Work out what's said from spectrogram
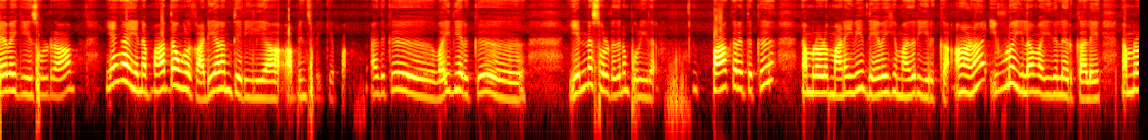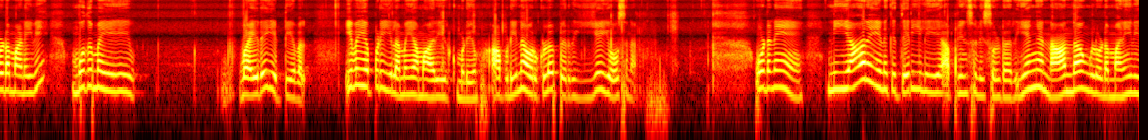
தேவகி சொல்கிறா ஏங்க என்னை பார்த்தா உங்களுக்கு அடையாளம் தெரியலையா? அப்படின்னு சொல்லி கேட்பான் அதுக்கு வைத்தியருக்கு என்ன சொல்கிறதுன்னு புரியல. பார்க்குறதுக்கு நம்மளோட மனைவி தேவகி மாதிரி இருக்கா? ஆனால் இவ்வளோ இளம் வயதில் இருக்காளே. நம்மளோட மனைவி முதுமை வயதை எட்டியவள். இவை எப்படி இளமையாக மாறி இருக்க முடியும்? அப்படின்னு அவருக்குள்ள பெரிய யோசனை. உடனே நீ யார்? எனக்கு தெரியலையே அப்படின்னு சொல்லி சொல்கிறாரு ஏங்க நான் தான் உங்களோட மனைவி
